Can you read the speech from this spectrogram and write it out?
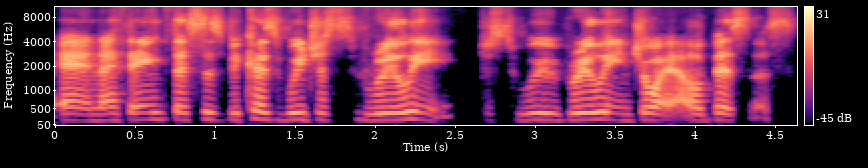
And i think this is because we just really just we really enjoy our business.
